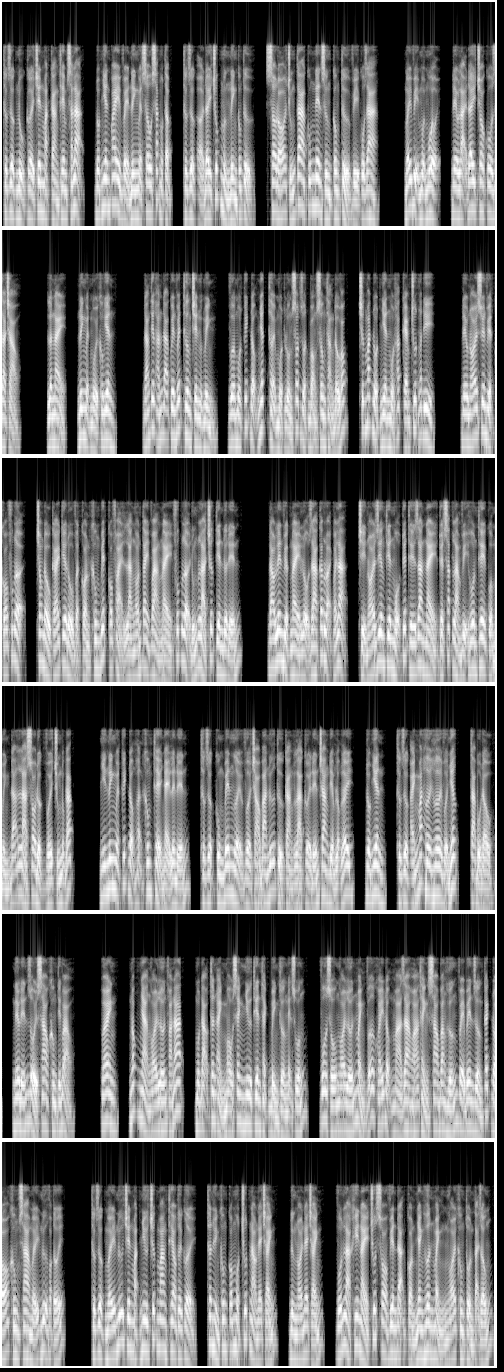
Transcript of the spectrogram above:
Thực dược nụ cười trên mặt càng thêm sán lạ đột nhiên quay về ninh nguyệt sâu sắc một tập, thực dược ở đây chúc mừng ninh công tử, sau đó chúng ta cũng nên xưng công tử vì cô ra mấy vị muội muội đều lại đây cho cô ra chào. Lần này, ninh nguyệt ngồi không yên đáng tiếc hắn đã quên vết thương trên ngực mình, vừa một kích động nhất thời một luồng sốt ruột bỏng sông thẳng đầu góc, trước mắt đột nhiên một hắc kém chút ngất đi. Đều nói xuyên việt có phúc lợi, trong đầu cái kia đồ vật còn không biết có phải là ngón tay vàng này phúc lợi đúng là trước tiên đưa đến. Đào lên việc này lộ ra các loại quái lạ, chỉ nói riêng thiên mộ tuyết thế gian này tuyệt sắc làm vị hôn thê của mình đã là so được với chúng độc đắc. Nhìn ninh nguyệt kích động hận không thể nhảy lên đến, thực dược cùng bên người vừa chào ba nữ tử càng là cười đến trang điểm lộng lẫy, đột nhiên, thực dược ánh mắt hơi hơi vừa nhấc, tạ bổ đầu, nếu đến rồi sao không tiến vào? Với anh nóc nhà ngói lớn phá nát, một đạo thân ảnh màu xanh như thiên thạch bình thường nện xuống, vô số ngói lớn mảnh vỡ khuấy động mà ra hóa thành sao băng hướng về bên giường cách đó không xa mấy nữ vọt tới. Thực dược mấy nữ trên mặt như trước mang theo tươi cười, thân hình không có một chút nào né tránh, đừng nói né tránh, vốn là khi này chút so viên đạn còn nhanh hơn mảnh ngói không tồn tại giống.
